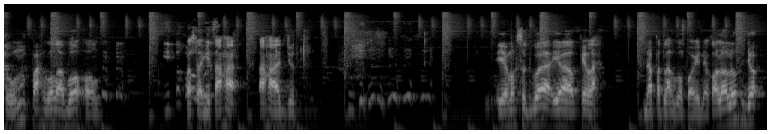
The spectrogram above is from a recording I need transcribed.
Sumpah gue nggak bohong. itu Pas lagi taha tahajud. Iya maksud gue ya oke lah. Dapatlah gue poinnya. Kalau lu Jo?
